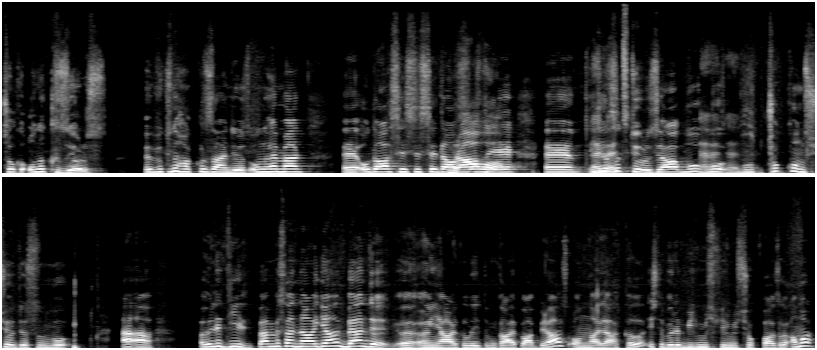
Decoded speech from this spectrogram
çok ona kızıyoruz. Öbürkünü haklı zannediyoruz. Onu hemen e, o daha sessiz sedasız Bravo. diye e, yazık diyoruz ya. Bu Evet, bu evet, bu evet, çok konuşuyor diyorsun bu. Aa, öyle değil. Ben mesela Nagihan ben de e, ön yargılıydım galiba biraz onunla alakalı. İşte böyle bilmiş bilmiş çok fazla ama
